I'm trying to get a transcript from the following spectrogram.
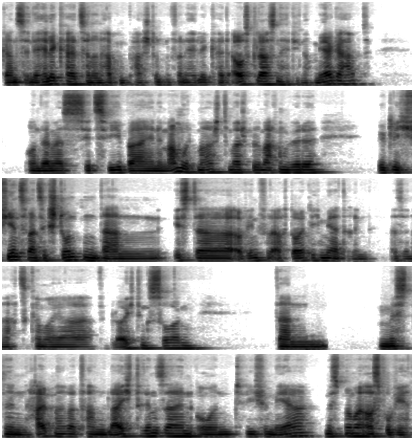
ganz in der Helligkeit, sondern habe ein paar Stunden von der Helligkeit ausgelassen, hätte ich noch mehr gehabt. Und wenn man es jetzt wie bei einem Mammutmarsch zum Beispiel machen würde, wirklich 24 Stunden, dann ist da auf jeden Fall auch deutlich mehr drin. Also nachts kann man ja für Beleuchtung sorgen. Dann müsste ein Halbmarathon leicht drin sein und wie viel mehr, müssten wir mal ausprobieren.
